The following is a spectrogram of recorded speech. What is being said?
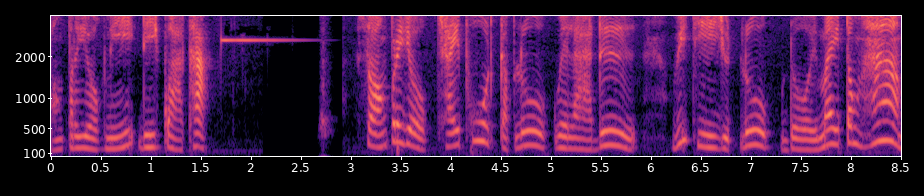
2 ประโยคนี้ดีกว่าค่ะ2ประโยคใช้พูดกับลูกเวลาดื้อ วิธีหยุดลูกโดยไม่ต้องห้าม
